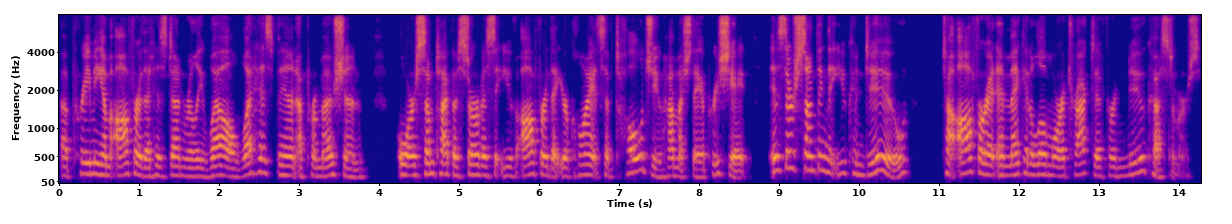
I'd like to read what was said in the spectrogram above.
a premium offer that has done really well? What has been a promotion or some type of service that you've offered that your clients have told you how much they appreciate? Is there something that you can do to offer it and make it a little more attractive for new customers?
